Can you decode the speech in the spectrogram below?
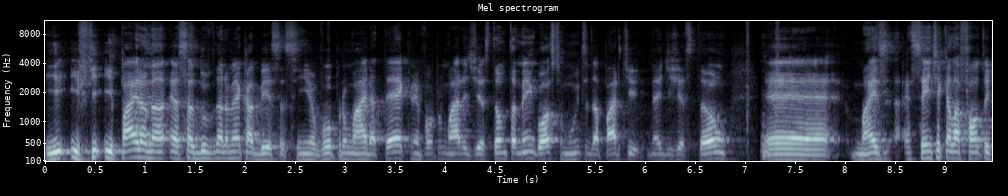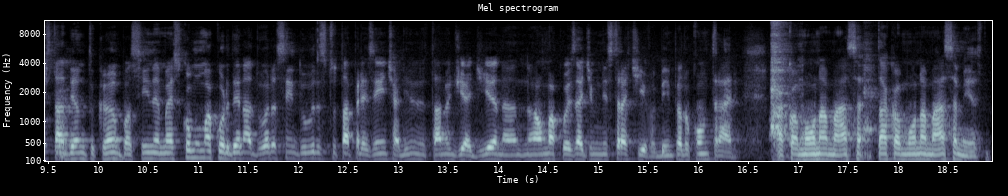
e, e, e paira na, essa dúvida na minha cabeça, assim, eu vou para uma área técnica, vou para uma área de gestão, também gosto muito da parte né, de gestão, é, mas sente aquela falta de estar dentro do campo, assim, né, mas como uma coordenadora, sem dúvidas, tu está presente ali, está né, no dia a dia, não, é uma coisa administrativa, bem pelo contrário, tá com a mão na massa, tá com a mão na massa mesmo.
